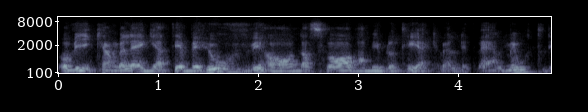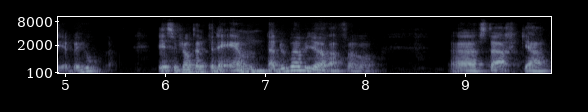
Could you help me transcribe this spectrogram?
och, vi kan belägga att det behov vi har, där svarar bibliotek väldigt väl mot det behovet. Det är såklart inte det enda du behöver göra för att eh, stärka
